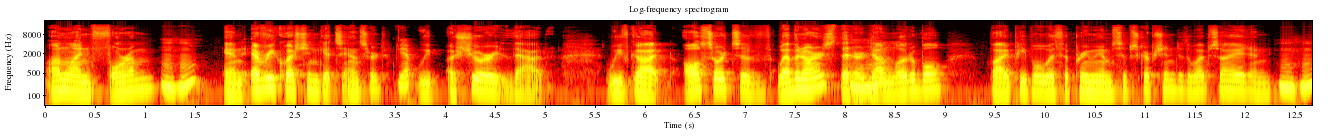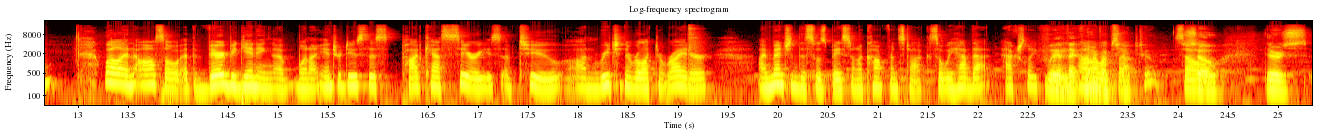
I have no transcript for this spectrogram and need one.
online forum, mm-hmm. and every question gets answered. Yep. We assure that. We've got all sorts of webinars that are mm-hmm. downloadable by people with a premium subscription to the website and mm-hmm. Well, and also at the very beginning of when I introduced this podcast series of two on reaching the reluctant writer, I mentioned this was based on a conference talk. So we have that actually free we have that on our website talk too. So, so there's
